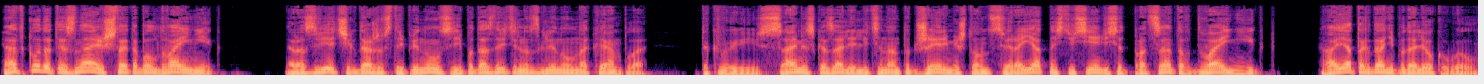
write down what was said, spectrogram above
«Откуда ты знаешь, что это был двойник?» Разведчик даже встрепенулся и подозрительно взглянул на Кэмпла. «Так вы сами сказали лейтенанту Джереми, что он с вероятностью 70% двойник. А я тогда неподалеку был».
